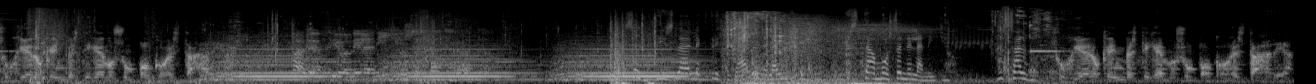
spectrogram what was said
Sugiero que investiguemos un poco esta área. Atención, el anillo se está cerrando. ¿Sentís la electricidad en el aire? Estamos en el anillo. A salvo. Sugiero que investiguemos un poco esta área.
